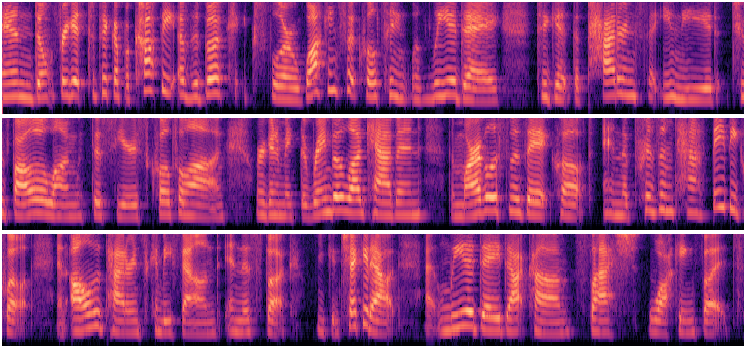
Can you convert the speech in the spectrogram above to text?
And don't forget to pick up a copy of the book, Explore Walking Foot Quilting with Leah Day, to get the patterns that you need to follow along with this year's Quilt Along. We're going to make the Rainbow Log Cabin, the Marvelous Mosaic Quilt, and the Prism Path Baby Quilt, and all of the patterns can be found in this book. You can check it out at leahday.com slash walkingfoot.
